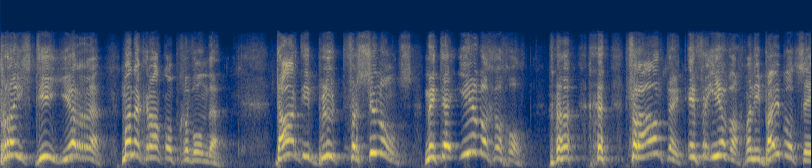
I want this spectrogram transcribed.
Prys die Here. Man ek raak opgewonde. Daardie bloed versoen ons met 'n ewige God. vir altyd en vir ewig, want die Bybel sê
